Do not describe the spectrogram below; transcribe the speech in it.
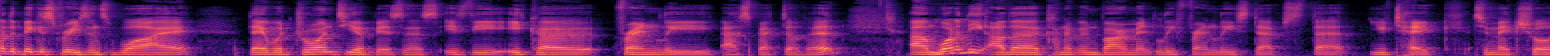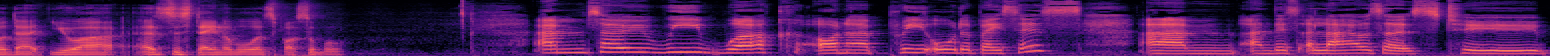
of the biggest reasons why they were drawn to your business is the eco-friendly aspect of it. Um, What are the other kind of environmentally friendly steps that you take to make sure that you are as sustainable as possible? Um, so we work on a pre-order basis, um, and this allows us to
